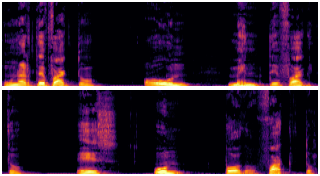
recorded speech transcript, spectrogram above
un artefacto o un mentefacto, es un podofacto.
